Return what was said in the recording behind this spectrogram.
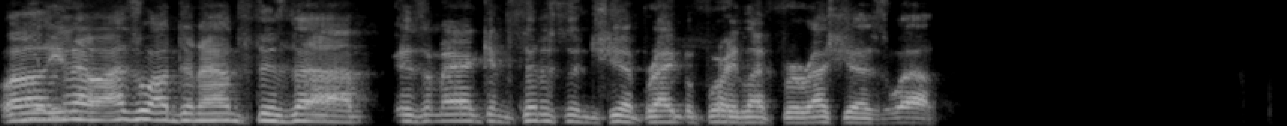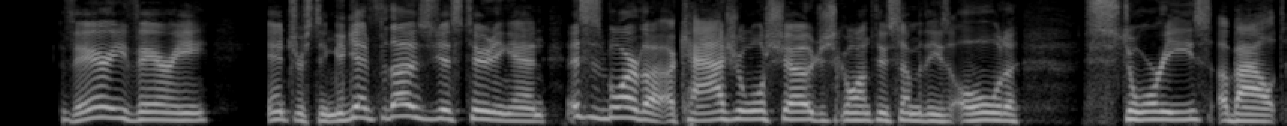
Well, you know, Oswald denounced his uh, his American citizenship right before he left for Russia as well. Very, very interesting. Again, for those just tuning in, this is more of a, a casual show, just going through some of these old stories about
